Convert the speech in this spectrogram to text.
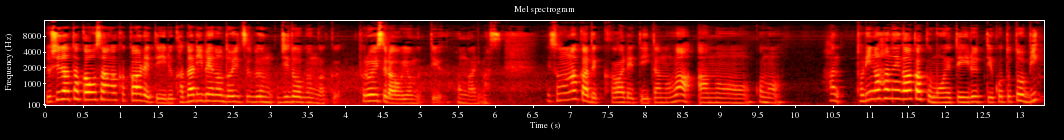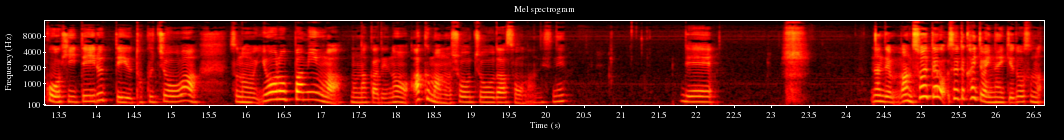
吉田隆夫さんが書かれている語り部のドイツ文児童文学、プロイスラーを読むっていう本があります。でその中で書かれていたのは、あの、このは鳥の羽が赤く燃えているっていうこととビッグを引いているっていう特徴はそのヨーロッパ民話の中での悪魔の象徴だそうなんですね。でなんで、まあ、そうやって、そうやって書いてはいないけど、その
